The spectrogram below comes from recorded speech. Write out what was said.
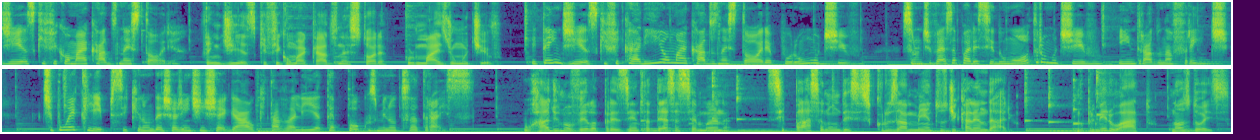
Dias que ficam marcados na história. Tem dias que ficam marcados na história por mais de um motivo. E tem dias que ficariam marcados na história por um motivo, se não tivesse aparecido um outro motivo e entrado na frente. Tipo um eclipse que não deixa a gente enxergar o que estava ali até poucos minutos atrás. O Rádio Novelo apresenta dessa semana se passa num desses cruzamentos de calendário. No primeiro ato, nós dois,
